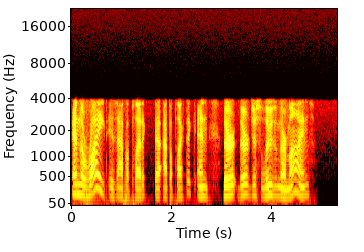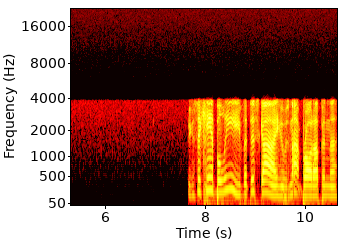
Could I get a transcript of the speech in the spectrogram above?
and the right is apoplectic, uh, apoplectic, and they're they're just losing their minds because they can't believe that this guy who was not brought up in the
